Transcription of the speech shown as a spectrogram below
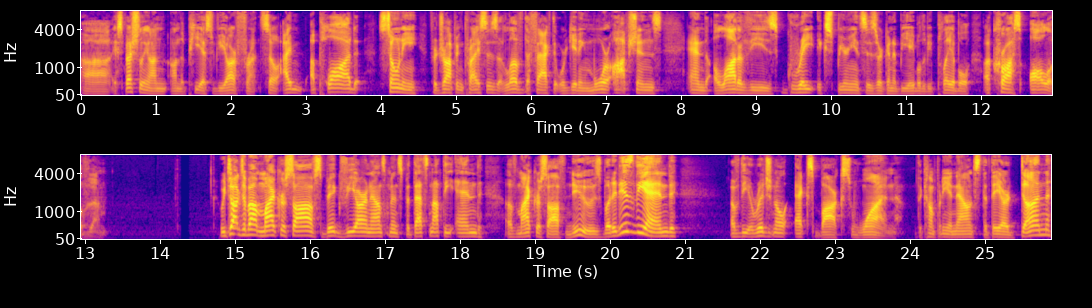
uh, especially on on the PSVR front. So I applaud Sony for dropping prices. I love the fact that we're getting more options and a lot of these great experiences are going to be able to be playable across all of them. We talked about Microsoft's big VR announcements, but that's not the end of Microsoft news, but it is the end of the original Xbox One the company announced that they are done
